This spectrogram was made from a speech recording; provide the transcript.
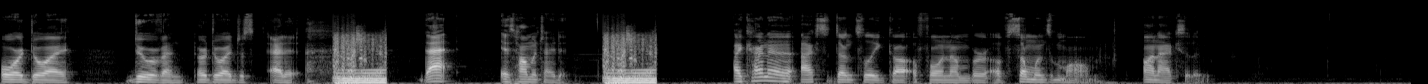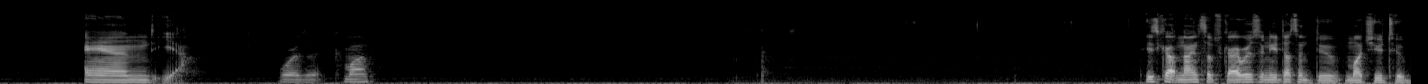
or do I do revenge, or do I just edit? That is how much I did. I kind of accidentally got a phone number of someone's mom on accident. And yeah. Where is it? Come on. He's got 9 subscribers and he doesn't do much YouTube.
